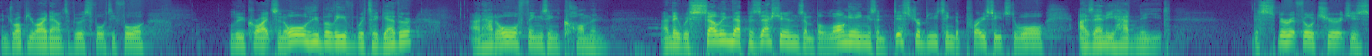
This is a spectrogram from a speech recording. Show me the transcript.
And drop your eye down to verse 44. Luke writes, And all who believed were together and had all things in common. And they were selling their possessions and belongings and distributing the proceeds to all as any had need. The spirit filled church is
